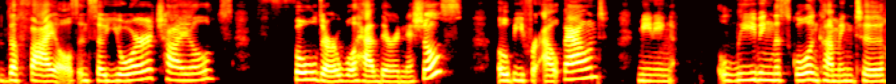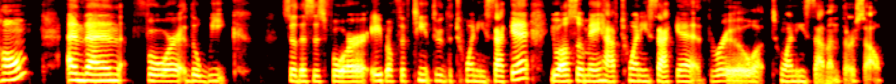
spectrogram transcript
the files. And so your child's folder will have their initials, OB for outbound, meaning leaving the school and coming to home, and then for the week. So this is for April 15th through the 22nd. You also may have 22nd through 27th or so.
